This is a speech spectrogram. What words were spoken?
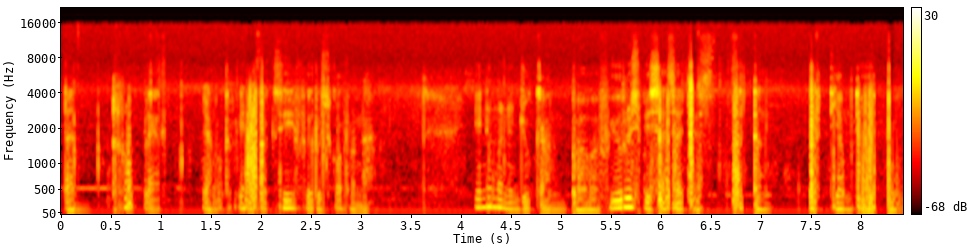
dan droplet yang terinfeksi virus corona. Ini menunjukkan bahwa virus bisa saja sedang berdiam di hidung.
